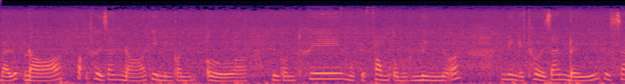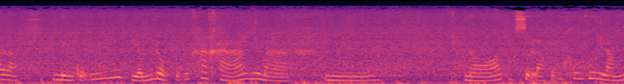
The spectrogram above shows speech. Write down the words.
Và lúc đó quãng thời gian đó thì mình còn ở mình còn thuê một cái phòng ở một mình nữa. Nên cái thời gian đấy thực ra là mình cũng kiếm được cũng kha khá nhưng mà um, nó thực sự là cũng không vui lắm.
